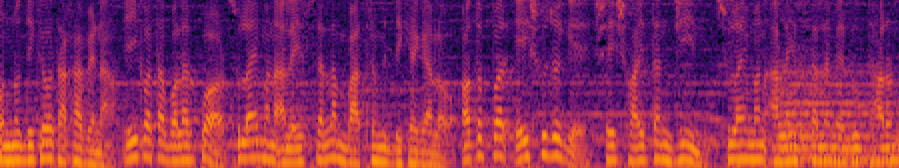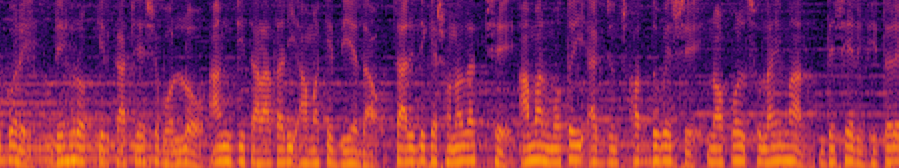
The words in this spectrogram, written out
অন্যদিকেও তাকাবে না। এই কথা বলার পর সুলাইমান আলাইসাল্লাম বাথরুমের দিকে গেল। অতঃপর এই সুযোগে সেই শয়তান জিন সুলাইমান আলাইসাল্লামের রূপ ধারণ করে দেহরক্ষীর কাছে এসে বলল, আংটি তাড়াতাড়ি আমাকে দিয়ে দাও। চারিদিকে শোনা যাচ্ছে, আমার মতোই একজন ছদ্মবেশে নকল সুলাইমান দেশের ভিতরে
